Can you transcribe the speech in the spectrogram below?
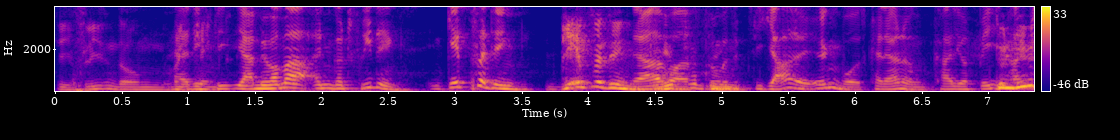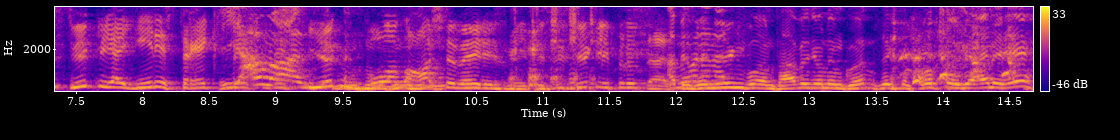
die Fliesen da um Ja, die, die, ja, wir waren mal in Gottfrieding. In Gepferding. Gäpferding. Ja, Gepferding. 75 Jahre irgendwo, keine Ahnung, KJB. Du nimmst wirklich auch jedes Drecksfest, Ja, das irgendwo am Arsch der Welt ist mit. Das ist wirklich brutal. Aber Ja, wenn irgendwo ein Pavillon im Garten sagt, dann fragt euch eine, hey,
